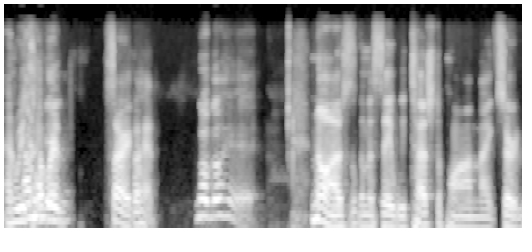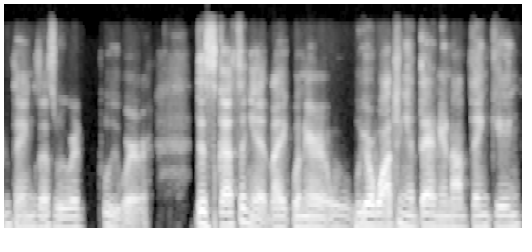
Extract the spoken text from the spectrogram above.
And we I covered the- sorry go ahead. No, go ahead. No i was just going to say we touched upon like certain things as we were we were discussing it like when you're were watching it then you're not thinking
